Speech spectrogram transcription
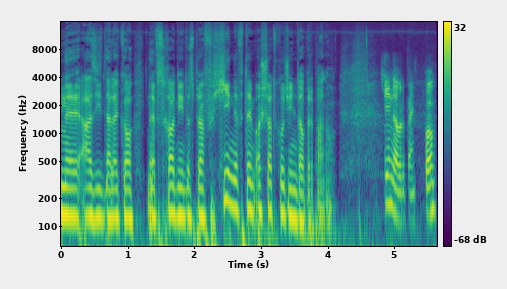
e, Azji Daleko Wschodniej, do spraw Chin w tym ośrodku. Dzień dobry panu. Dzień dobry Państwu.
